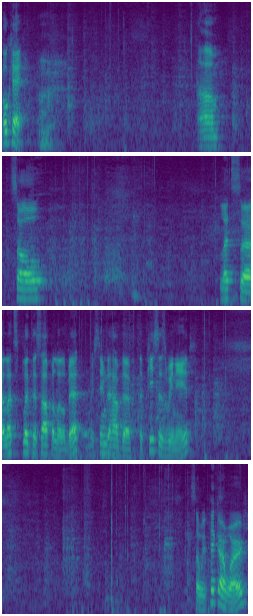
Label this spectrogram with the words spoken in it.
Okay. Um, so let's uh, let's split this up a little bit. We seem to have the, the pieces we need. So we pick our word.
